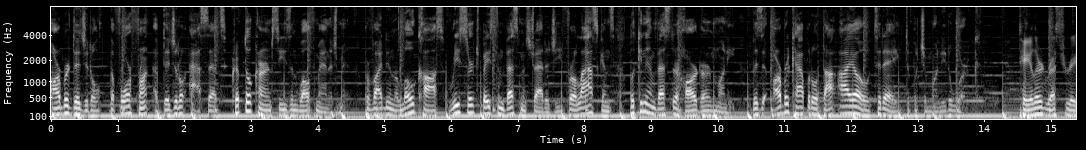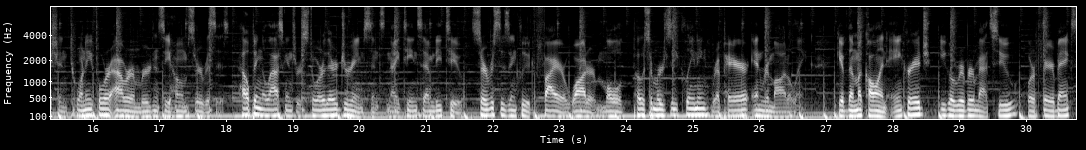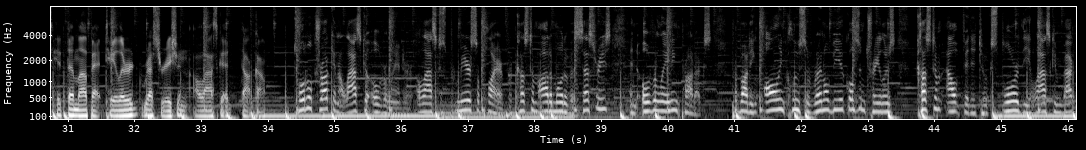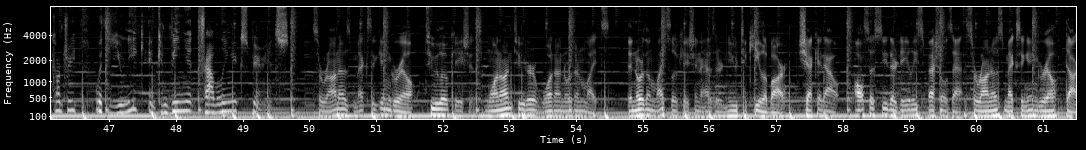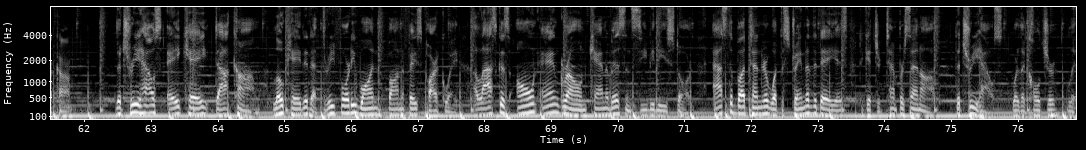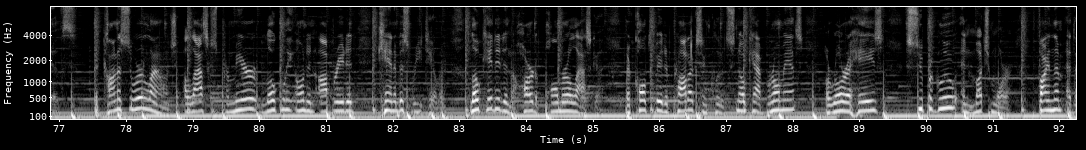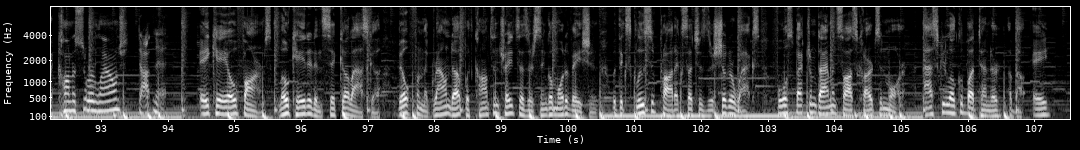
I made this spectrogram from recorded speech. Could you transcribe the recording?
Arbor Digital, the forefront of digital assets, cryptocurrencies, and wealth management, providing a low cost, research based investment strategy for Alaskans looking to invest their hard earned money. Visit arborcapital.io today to put your money to work. Tailored Restoration 24 hour emergency home services, helping Alaskans restore their dreams since 1972. Services include fire, water, mold, post emergency cleaning, repair, and remodeling. Give them a call in Anchorage, Eagle River, Mat-Su, or Fairbanks. Hit them up at tailoredrestorationalaska.com. Total Truck and Alaska Overlander, Alaska's premier supplier for custom automotive accessories and overlanding products, providing all inclusive rental vehicles and trailers custom outfitted to explore the Alaskan backcountry with a unique and convenient traveling experience. Serrano's Mexican Grill, two locations, one on Tudor, one on Northern Lights. The Northern Lights location has their new tequila bar. Check it out. Also see their daily specials at serranosmexicangrill.com. The TheTreehouseAK.com, located at 341 Boniface Parkway, Alaska's own and grown cannabis and CBD store. Ask the bud tender what the strain of the day is to get your 10% off. The Treehouse, where the culture lives. Connoisseur Lounge, Alaska's premier locally owned and operated cannabis retailer, located in the heart of Palmer, Alaska. Their cultivated products include Snowcap Romance, Aurora Haze, Super Glue, and much more. Find them at theconnoisseurlounge.net. AKO Farms, located in Sitka, Alaska, built from the ground up with concentrates as their single motivation, with exclusive products such as their sugar wax, full spectrum diamond sauce carts, and more. Ask your local bud tender about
